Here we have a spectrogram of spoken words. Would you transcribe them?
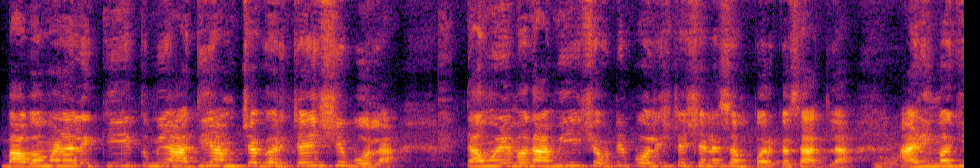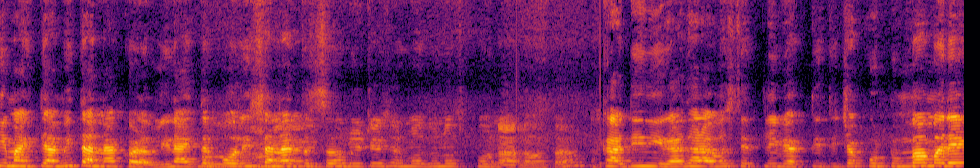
बाबा म्हणाले की तुम्ही आधी आमच्या घरच्यांशी बोला. त्यामुळे मग आम्ही शेवटी पोलीस स्टेशनला संपर्क साधला. आणि मग ही माहिती आम्ही त्यांना कळवली. नाहीतर पोलिसांना तसं पोलीस स्टेशन मधूनच फोन आला होता. एखादी निराधार अवस्थेतली व्यक्ती तिच्या कुटुंबामध्ये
